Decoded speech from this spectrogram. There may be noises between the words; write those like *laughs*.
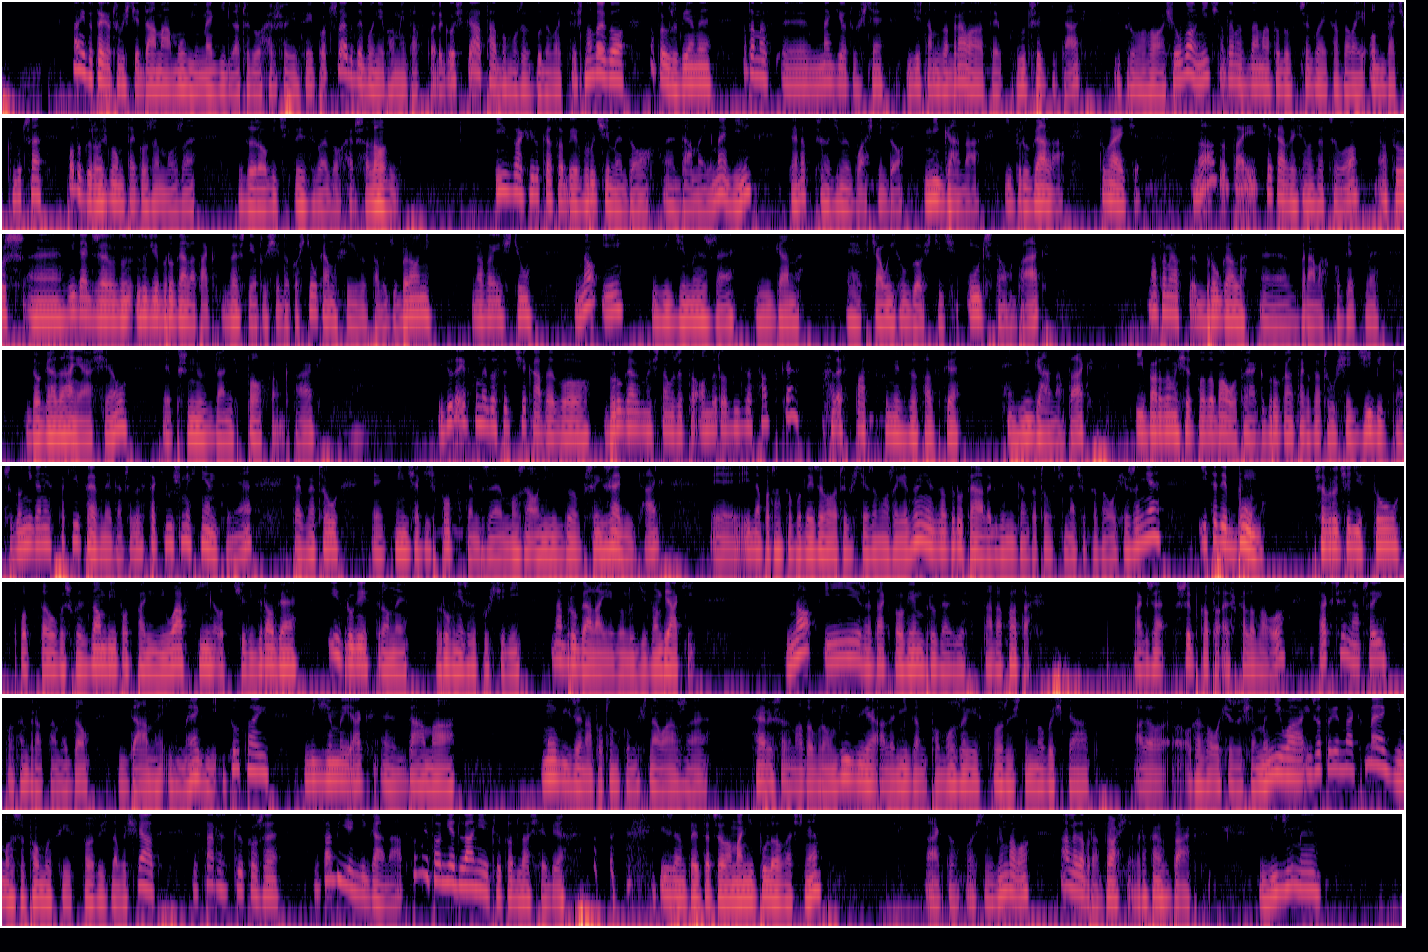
No i tutaj oczywiście dama mówi Megi, dlaczego Herschel jest jej potrzebny, bo nie pamięta starego świata, bo może zbudować coś nowego, no to już wiemy. Natomiast y, Megi oczywiście gdzieś tam zabrała te kluczyki, tak, i próbowała się uwolnić, natomiast dama to dostrzegła i kazała jej oddać klucze pod groźbą tego, że może zrobić coś złego Herschelowi. I za chwilkę sobie wrócimy do e, damy i Megi. Teraz przechodzimy właśnie do Nigana i Brugala. Słuchajcie, no tutaj ciekawie się zaczęło. Otóż e, widać, że lu- ludzie Brugala tak weszli oczywiście do kościółka, musieli zostawić broń na wejściu. No i widzimy, że Nigan e, chciał ich ugościć ucztą, tak? Natomiast Brugal e, w ramach powiedzmy dogadania się e, przyniósł dla nich posąg, tak? I tutaj w sumie dosyć ciekawe, bo Brugal myślał, że to on robi zasadzkę, ale wpadł w sumie w zasadzkę Nigana, tak? I bardzo mi się podobało to, jak Brugal tak zaczął się dziwić, dlaczego Nigan jest taki pewny, dlaczego jest taki uśmiechnięty, nie? Tak zaczął e, kminić jakiś podstęp, że może oni go przejrzeli, tak? E, I na początku podejrzewał oczywiście, że może jedzenie jest zatrute, ale gdy Nigan zaczął wcinać, okazało się, że nie. I wtedy bum! Przewrócili stół, spod stołu wyszły zombie, podpalili ławki, odcięli drogę i z drugiej strony również wypuścili na Brugala i jego ludzi zombiaki. No i, że tak powiem, Brugal jest w tarapatach. Także szybko to eskalowało. Tak czy inaczej, potem wracamy do Damy i Megi. I tutaj widzimy, jak e, Dama mówi, że na początku myślała, że Herschel ma dobrą wizję, ale Nigan pomoże jej stworzyć ten nowy świat, ale okazało się, że się myliła i że to jednak Megi może pomóc jej stworzyć nowy świat. Wystarczy tylko, że zabije Nigana. W sumie to nie dla niej, tylko dla siebie. *laughs* I że tutaj zaczęła manipulować, nie? Tak to właśnie wyglądało. Ale dobra, właśnie, wracając do akcji. Widzimy,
